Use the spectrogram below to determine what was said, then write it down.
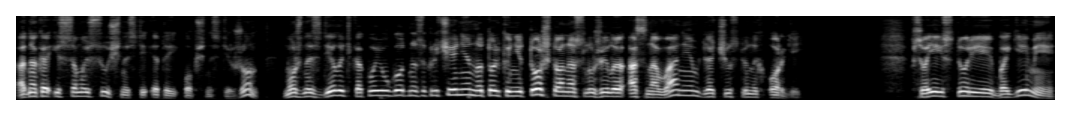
Однако из самой сущности этой общности жен можно сделать какое угодно заключение, но только не то, что она служила основанием для чувственных оргий. В своей истории Богемии,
